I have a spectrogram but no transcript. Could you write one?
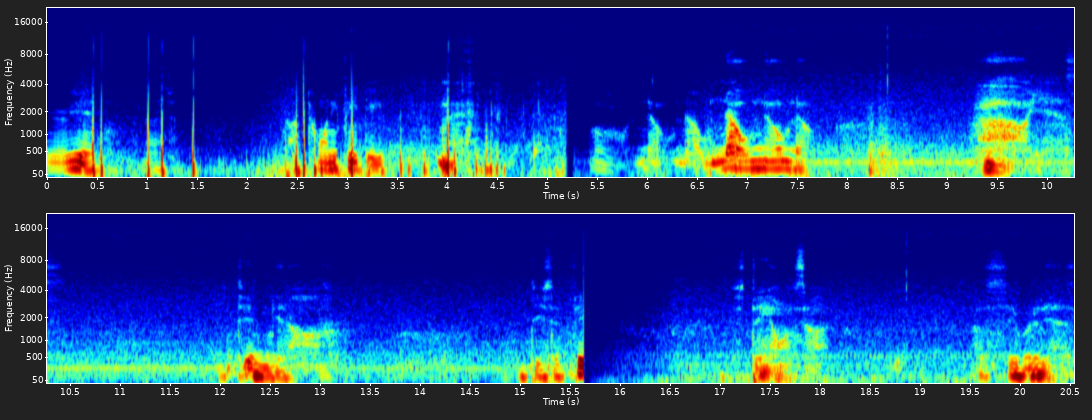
There he is. About 20 feet deep. Oh no, no, no, no, no. Oh. Didn't get off. Decent fish. Stay on, son. Let's see what it is.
